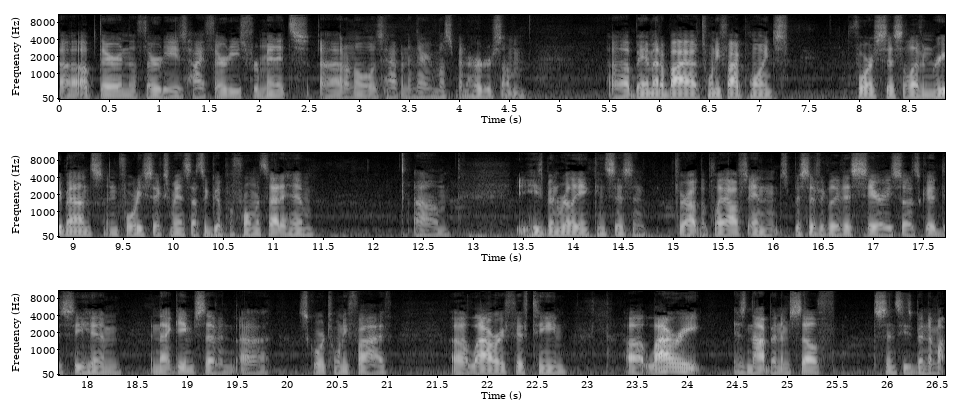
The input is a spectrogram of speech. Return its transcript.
uh, up there in the 30s, high 30s for minutes. Uh, I don't know what was happening there. He must have been hurt or something. Uh, Bam Adebayo, 25 points, 4 assists, 11 rebounds in 46 minutes. That's a good performance out of him. Um, he's been really inconsistent throughout the playoffs and specifically this series, so it's good to see him in that game seven uh, score 25. Uh, Lowry, 15. Uh, Lowry has not been himself since he's been to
